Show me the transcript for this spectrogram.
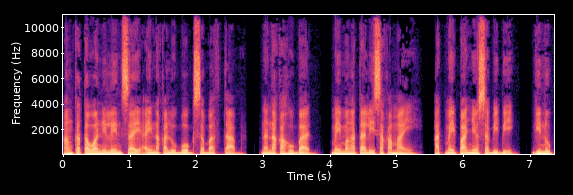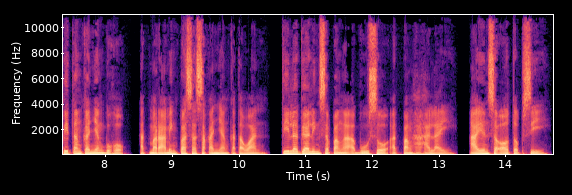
Ang katawan ni Lindsay ay nakalubog sa bathtub, na nakahubad, may mga tali sa kamay, at may panyo sa bibig. Ginupit ang kanyang buhok, at maraming pasa sa kanyang katawan. Tila galing sa pang-aabuso at panghahalay. Ayon sa autopsy,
